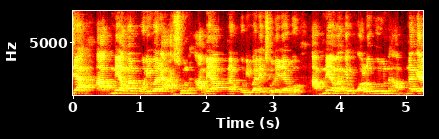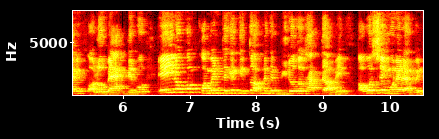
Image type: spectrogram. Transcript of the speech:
যা, আপনি আমার পরিবারে আসুন, আমি আপনার পরিবারে চলে যাব, আপনি আমাকে ফলো করুন, আপনাকে আমি ফলো ব্যাক দেব। এই রকম কমেন্ট থেকে কিন্তু আপনাকে বিরত থাকতে হবে, অবশ্যই মনে রাখবেন।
